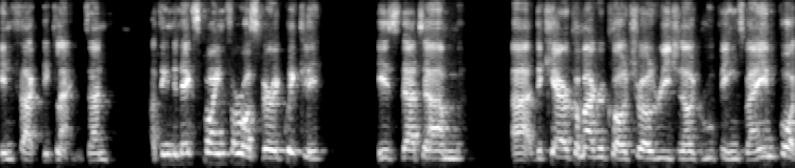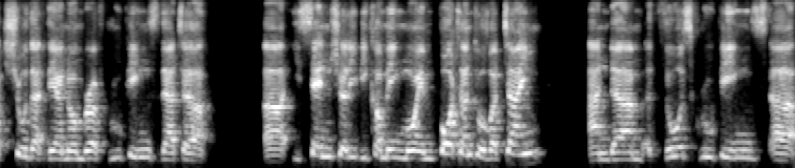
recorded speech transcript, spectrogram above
in fact declines. And I think the next point for us very quickly is that um, uh, the CARICOM agricultural regional groupings by import show that there are a number of groupings that are uh, essentially becoming more important over time. And um, those groupings, uh,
